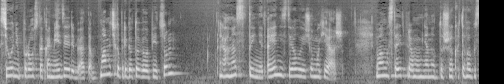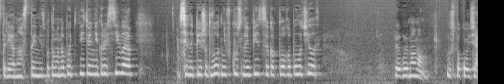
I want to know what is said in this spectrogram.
Сегодня просто комедия, ребята. Мамочка приготовила пиццу, и она стынет, а я не сделала еще макияж. Мама стоит прямо у меня над душой, говорит, давай быстрее, она остынет, потом она будет видео некрасивое. Все напишут, вот невкусная пицца, как плохо получилось. Я говорю, мама, успокойся.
